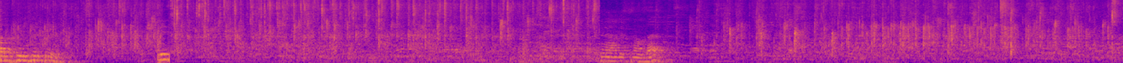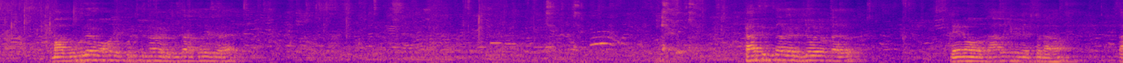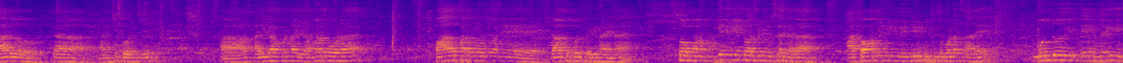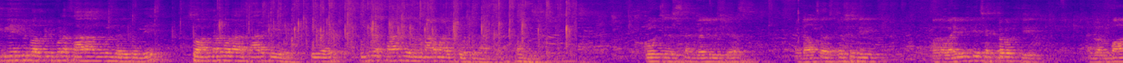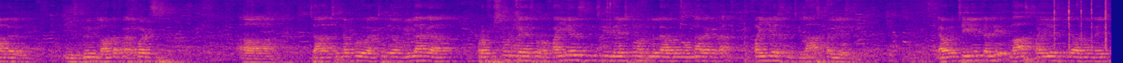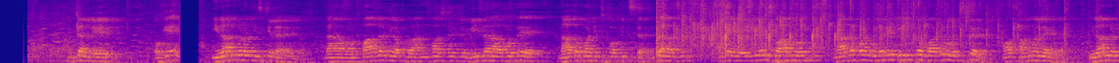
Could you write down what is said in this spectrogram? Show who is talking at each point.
Speaker 1: సమర్పించింది ఆలోచిస్తున్నాం సార్ మా గురువు గారు మొహం ఎప్పుడు తిన్నాడు చూసారు అర్థం సార్ కాశీసార్ గారు విజయవాడ ఉంటారు నేను సార్ దగ్గర నేర్చుకున్నాను సారు ఇంకా మంచి కోచ్ అది కాకుండా ఎవరు కూడా బాధపడకూడదు అనే దాతపులు పెరిగిన ఆయన సో మనం పిఎన్కే టోర్నమెంట్ చూశారు కదా ఆ టోర్నమెంట్కి వెళ్ళిపించింది కూడా సారే ముందు రేపు జరిగి పిఎన్కే టోర్నమెంట్ కూడా సార్ ఆదుకోవడం జరుగుతుంది సో అందరూ కూడా సార్కి ముందుగా sir మాట్లాడుకుంటున్నాను
Speaker 2: coaches and well wishers and also especially మన వైవికే చక్రవర్తి అండ్ వాళ్ళ father is doing lot of efforts చాలా చిన్నప్పుడు యాక్చువల్గా మీలాగా ప్రొఫెషనల్ ప్లేయర్స్ ఒక ఫైవ్ ఇయర్స్ నుంచి నేర్చుకున్న పిల్లలు ఎవరైనా ఉన్నారా ఇక్కడ ఫైవ్ ఇయర్స్ నుంచి లాస్ట్ ఫైవ్ ఇయర్స్ నుంచి ఎవరు చేయకండి లాస్ట్ ఫైవ్ ఇయర్స్ నుంచి ఎవరైనా నేర్చుకున్నారు ఇంకా లేదు ఓకే ఇరాన్ కూడా తీసుకెళ్ళాను నేను నా ఫాదర్కి అప్పుడు అన్ఫార్చునేట్లీ వీసా రాకపోతే నాతో పాటు ఇచ్చి పంపించారు అంటే ఎయిట్ ఇయర్స్ బాబు నాతో పాటు వేరే టీంతో పాటు వచ్చారు మాకు సంబంధం లేకుండా ఇరాన్లో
